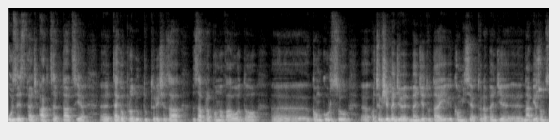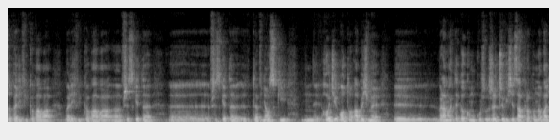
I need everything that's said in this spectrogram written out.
uzyskać akceptację e, tego produktu, który się za, zaproponowało do e, konkursu. E, Oczywiście będzie, będzie tutaj komisja, która będzie na bieżąco weryfikowała, weryfikowała wszystkie te, wszystkie te, te wnioski. Mm, Chodzi o to, abyśmy e, w ramach tego konkursu rzeczywiście zaproponowali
